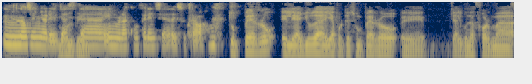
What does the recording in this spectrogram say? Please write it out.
No, señores, ya está en una conferencia de su trabajo. ¿Tu perro eh, le ayuda a ella porque es un perro eh, de alguna forma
